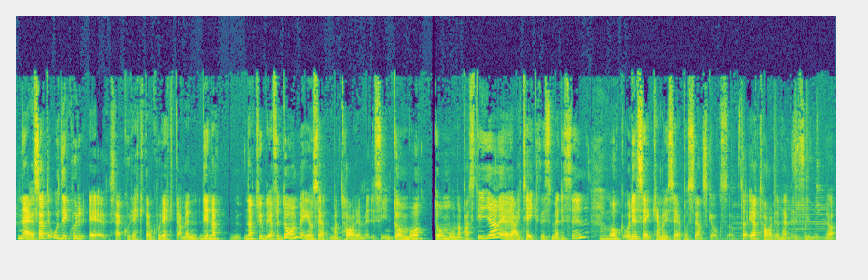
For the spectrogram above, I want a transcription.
Nej, så att, och det är kor eh, så korrekta och korrekta, men det nat naturliga för dem är att säga att man tar en medicin. Tomo, tomo pastilla, eh, I take this medicine. Mm. Och, och det kan man ju säga på svenska också. Jag tar den här medicinen. Ja.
